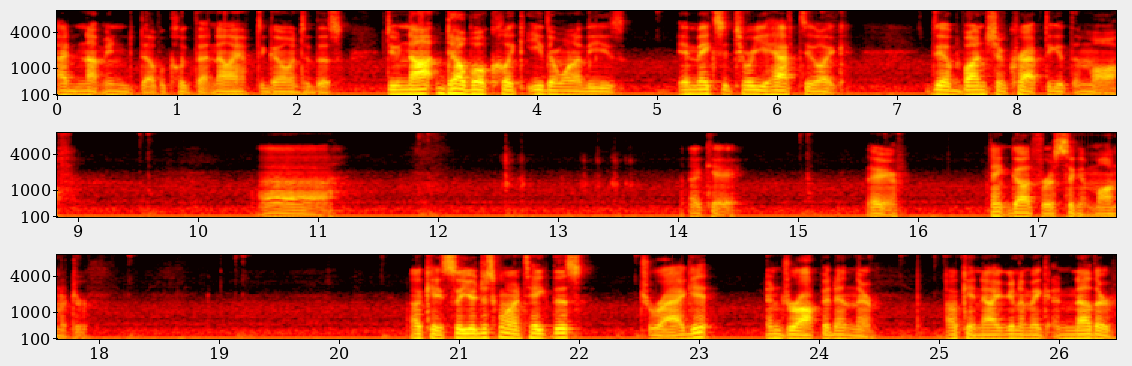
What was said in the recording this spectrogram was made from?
I did not mean to double click that. Now I have to go into this. Do not double click either one of these. It makes it to where you have to like do a bunch of crap to get them off. Uh, okay. There. Thank God for a second monitor. Okay, so you're just going to take this, drag it, and drop it in there. Okay, now you're going to make another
